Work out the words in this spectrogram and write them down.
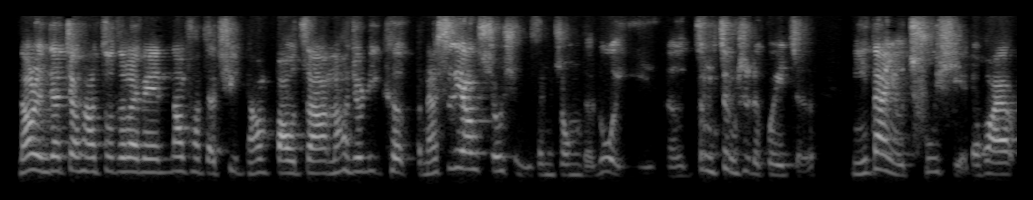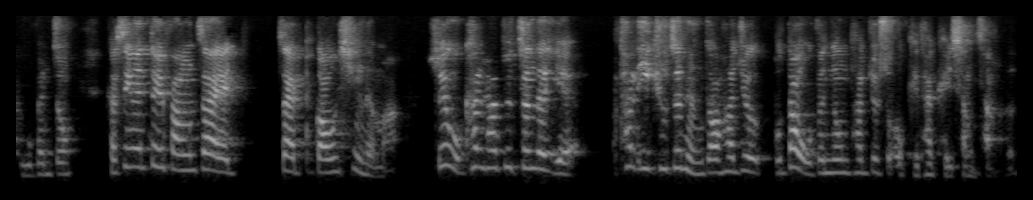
然后人家叫他坐在那边，然后他才去，然后包扎，然后就立刻本来是要休息五分钟的，如果以呃正正式的规则，你一旦有出血的话要五分钟，可是因为对方在在不高兴了嘛，所以我看他就真的也他的 EQ 真的很高，他就不到五分钟他就说 OK 他可以上场了，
